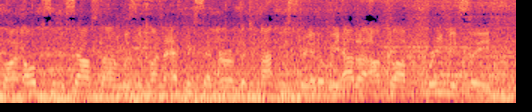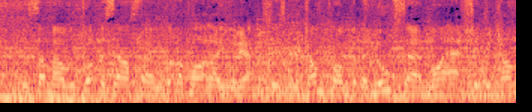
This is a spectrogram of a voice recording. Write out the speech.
like obviously the South Stand was the kind of epicentre of the atmosphere that we had at our club previously, is somehow we've got the South Stand, we've got the Park Lane where the atmosphere is going to come from, but the North Stand might actually become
